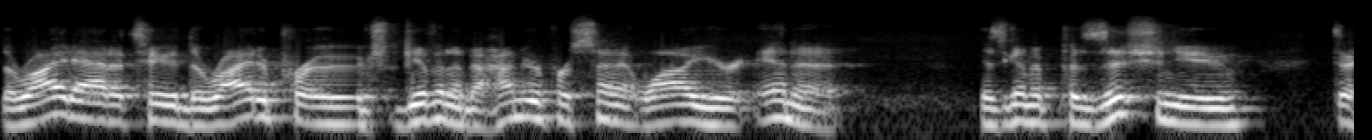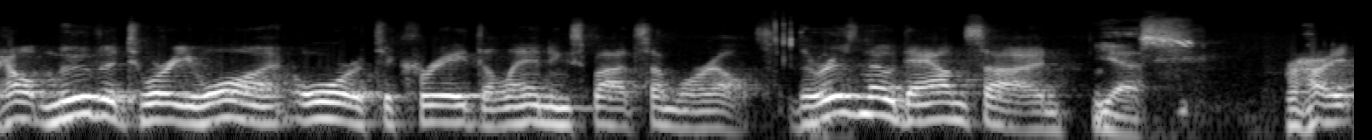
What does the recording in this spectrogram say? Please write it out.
the right attitude, the right approach, given it 100% while you're in it, is going to position you to help move it to where you want or to create the landing spot somewhere else. There is no downside. Yes. Right?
